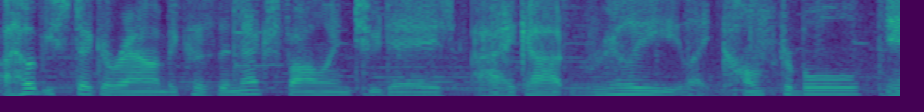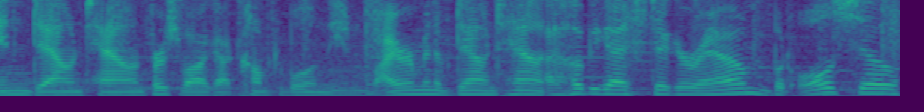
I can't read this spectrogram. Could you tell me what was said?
I hope you stick around because the next following two days, I got really like comfortable in downtown. First of all, I got comfortable in the environment of downtown. I hope you guys stick around, but also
